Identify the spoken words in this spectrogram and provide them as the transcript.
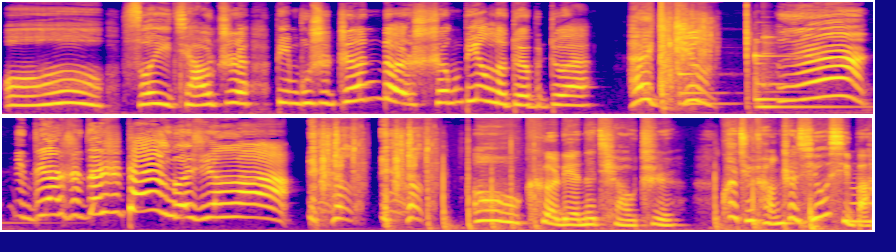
哦，所以乔治并不是真的生病了，对不对？哎啾！嗯，你这样实在是太恶心了。哦，可怜的乔治。快去床上休息吧，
